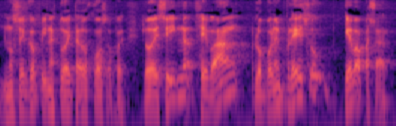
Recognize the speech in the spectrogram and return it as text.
No sé qué opinas tú de estas dos cosas, pues. Lo designan, se van, lo ponen preso, ¿qué va a pasar?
